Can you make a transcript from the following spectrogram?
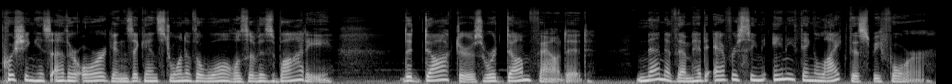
pushing his other organs against one of the walls of his body. The doctors were dumbfounded. None of them had ever seen anything like this before.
